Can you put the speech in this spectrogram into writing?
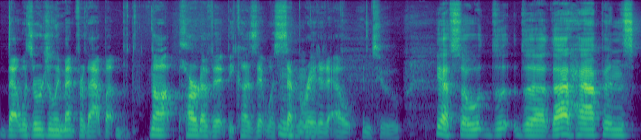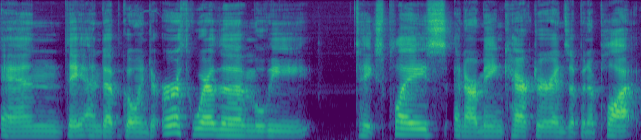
that was originally meant for that, but not part of it because it was Mm-hmm. separated out into. Yeah, so the, the that happens and they end up going to Earth where the movie takes place and our main character ends up in a plot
